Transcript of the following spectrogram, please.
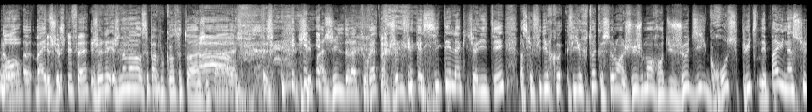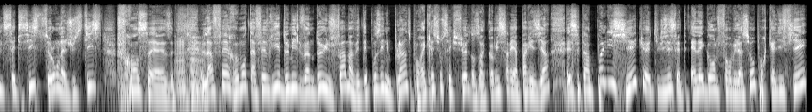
Non, euh, bah, Qu'est-ce que je t'ai fait je n'ai- je- non, non, non, c'est pas contre toi. hein. J'ai Ah. pas, j'ai pas Gilles de la Tourette. Je ne fais que citer l'actualité parce que figure- figure-toi que selon un jugement rendu jeudi, grosse pute n'est pas une insulte sexiste selon la justice française. Mhm. L'affaire remonte à février 2022. Une femme avait déposé une plainte pour agression sexuelle dans un commissariat parisien et c'est un policier qui a utilisé cette élégante formulation pour qualifier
